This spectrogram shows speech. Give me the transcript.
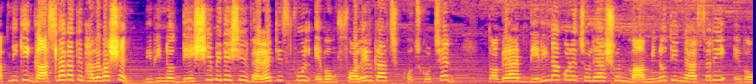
আপনি কি গাছ লাগাতে ভালোবাসেন? বিভিন্ন দেশি বিদেশি ভ্যারাইটিস ফুল এবং ফলের গাছ খোঁজ করছেন? তবে আর দেরি না করে চলে আসুন মা মিনতি নার্সারি এবং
